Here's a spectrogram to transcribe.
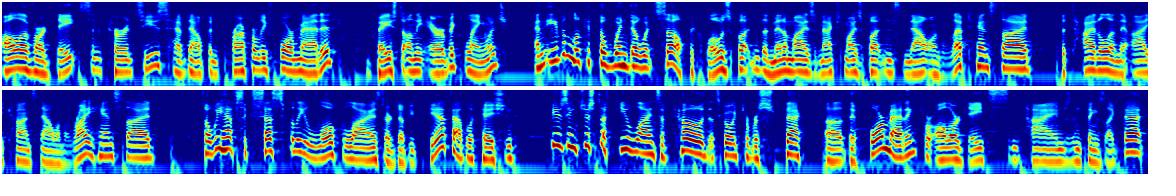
All of our dates and currencies have now been properly formatted based on the Arabic language. And even look at the window itself. The close button, the minimize, maximize buttons now on the left-hand side, the title and the icons now on the right-hand side. So we have successfully localized our WPF application using just a few lines of code that's going to respect uh, the formatting for all our dates and times and things like that,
